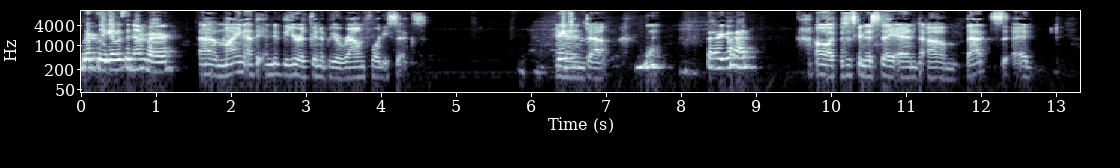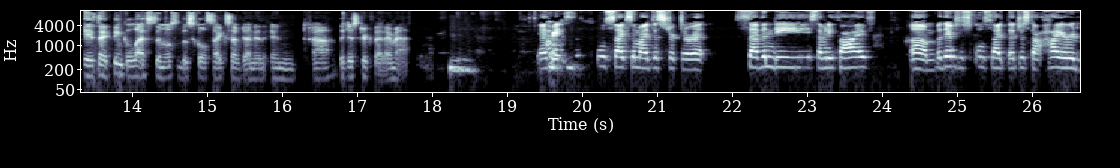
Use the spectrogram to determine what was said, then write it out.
Ripley, give us a number. Uh, mine at the end of the year is going to be around 46. And uh, sorry, go ahead. Oh, I was just going to say, and um, that's is I think less than most of the school psychs have done in, in uh, the district that I'm at. Yeah, I think the school psychs in my district are at 70, 75. Um, but there's a school psych that just got hired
